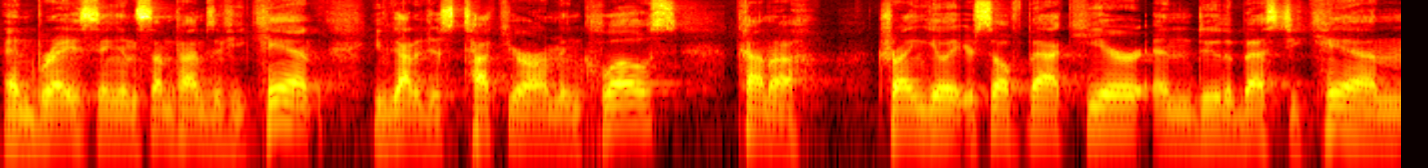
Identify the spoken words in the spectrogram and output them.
and bracing? And sometimes if you can't, you've got to just tuck your arm in close, kind of triangulate yourself back here and do the best you can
